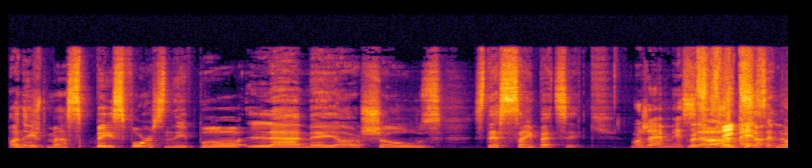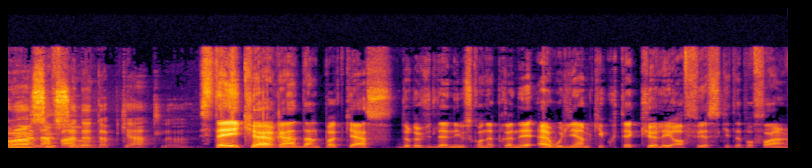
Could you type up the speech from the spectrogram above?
Honnêtement, Space Force n'est pas la meilleure chose. C'était sympathique. Moi, j'aimais Mais ça, mais c'est Oui, pas une c'est affaire ça. de top 4, là. C'était écœurant dans le podcast de Revue de l'année où ce qu'on apprenait à William qui écoutait que les Office, qui était pour faire un,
